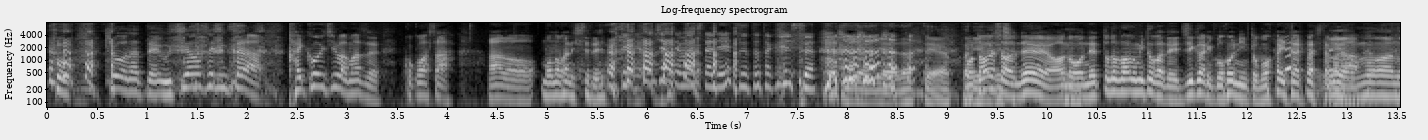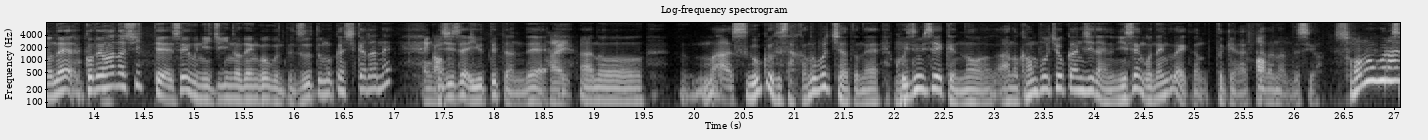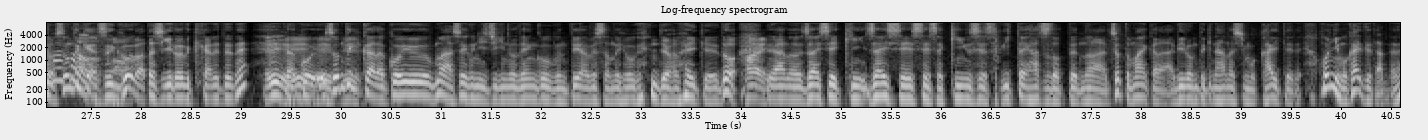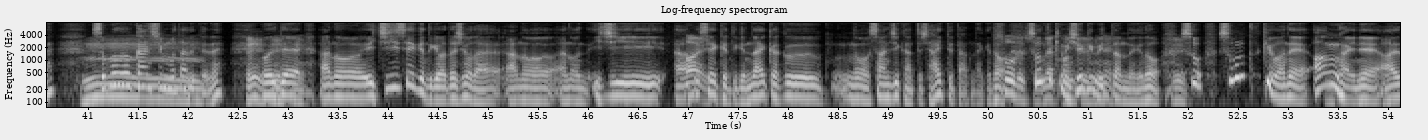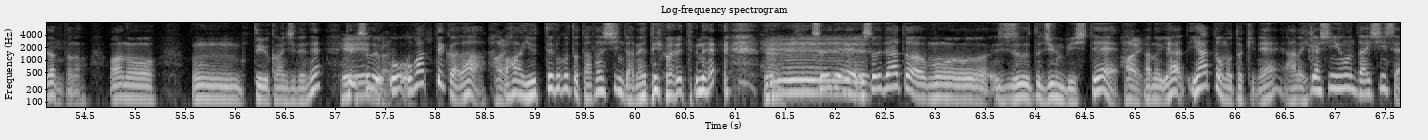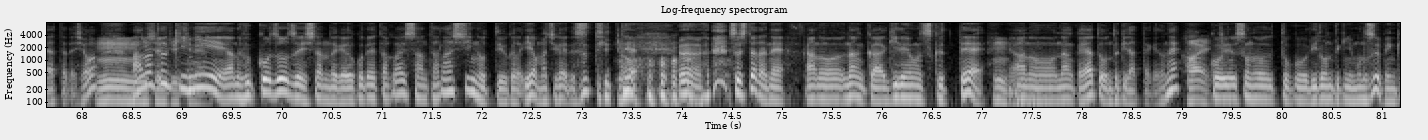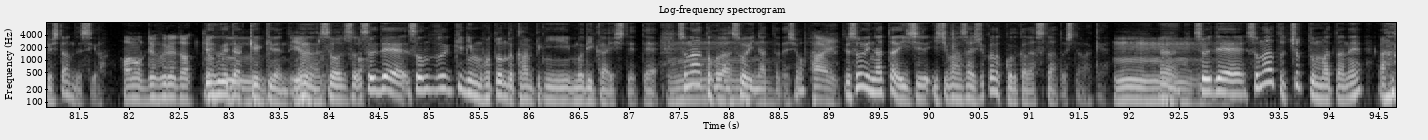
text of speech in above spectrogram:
もう今日だって打ち合わせに行ったら、開口一番まず、ここはさ、あの、モノマネしてね。っておっしゃってましたね、ずっと高橋さん。いやいや、だってやっぱり。高橋さんね、あの、うん、ネットの番組とかで直にご本人ともお会いになりましたから。いや、もうあのね、この話って政府日銀の連合軍ってずっと昔からね、実際言ってたんで、はい、あの、まあ、すごく遡っちゃうとね、小泉政権のあの官房長官時代の2005年ぐらいの時からなんですよ。そのぐらいそう、その時はすごい私いろいろ聞かれてね。えー、こういう、その時からこういう、まあ、政府日銀の連合軍っていう安倍さんの表現ではないけれど、はい、あの財政金、財政政策、金融政策一体発動っていうのは、ちょっと前から理論的な話も書いてて、本人も書いてたんでね。そこの関心持たれてね。それで、あの、一次政権の時私ほら、あの、あの、一安倍政権の時内閣の参事官として入ってたんだけど、そ,、ね、その時も一生懸命言ったんだけど、ね、そ、その時はね、案外ね、あれだったの。あの、うんっていう感じでね。で、それ終わってから、はい、ああ、言ってること正しいんだねって言われてね。それで、それであとはもうずっと準備して、はい、あの、や、野党の時ね、あの、東日本大震災あったでしょ？あの時に、あの、復興増税したんだけど、これ高橋さん正しいのって言うから、いや、間違いですって言って、うん、そしたらね、あの、なんか議連を作って、うん、あの、なんか野党の時だったけどね、はい、こういうそのとこ理論的にものすごい勉強したんですよ。あの、デフレ脱却。デフレ脱却議連で。うん、そうそう。それで、その時にもほとんど完璧にも理解してて、その後ほら、総理になったでしょ？はい、で総理になったら一一番最初からこれからスタートしたわけ。うん、それで、その後ちょっとまたね、あ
